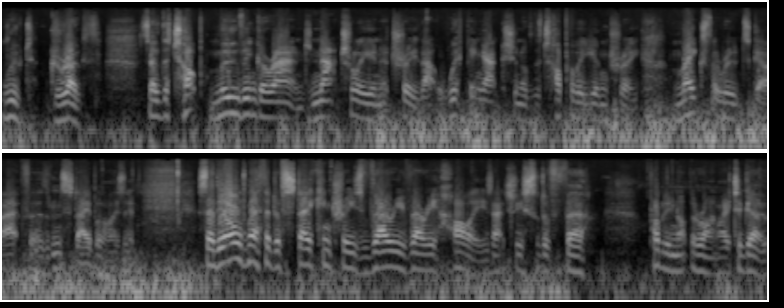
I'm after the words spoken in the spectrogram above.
root growth. So the top moving around naturally in a tree, that whipping action of the top of a young tree makes the roots go out further and stabilise it. So the old method of staking trees very, very high is actually sort of uh, probably not the right way to go.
